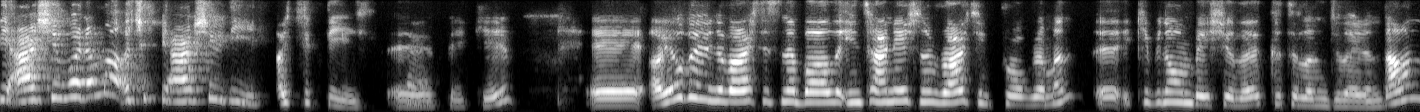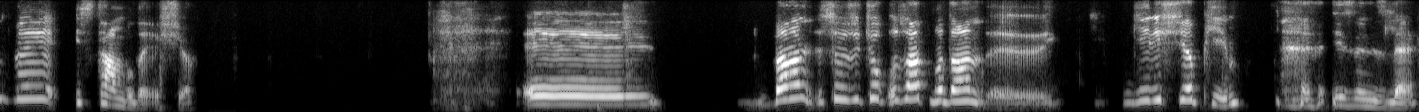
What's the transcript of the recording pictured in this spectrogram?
Bir arşiv var ama açık bir arşiv değil. Açık değil. E, evet. Peki. E, Iowa Üniversitesi'ne bağlı International Writing Program'ın e, 2015 yılı katılımcılarından ve İstanbul'da yaşıyor. Ben sözü çok uzatmadan e, giriş yapayım izninizle.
